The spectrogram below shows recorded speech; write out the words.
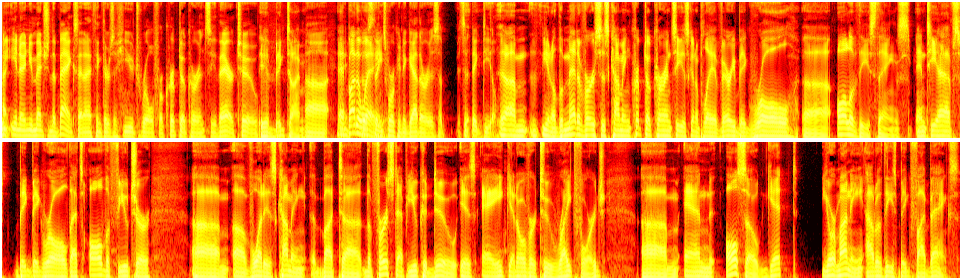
Uh, you know, and you mentioned the banks, and I think there's a huge role for cryptocurrency there too. Yeah, big time. Uh, and by the way, things working together is a it's a big deal. um, you know, the metaverse is coming. Cryptocurrency is going to play a very big role. Uh, all of these things, NTFs, big, big role. That's all the future um, of what is coming. But uh, the first step you could do is A, get over to RightForge um, and also get your money out of these big five banks.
